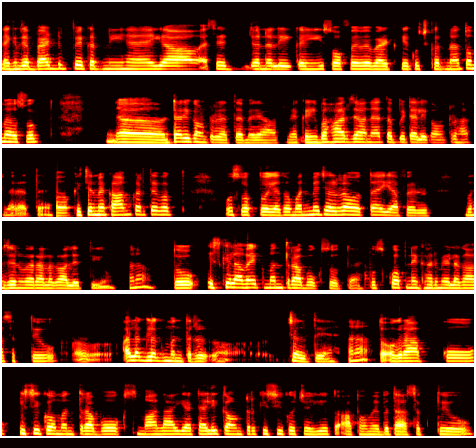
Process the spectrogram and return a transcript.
लेकिन जब बेड पे करनी है या ऐसे जनरली कहीं सोफे पे बैठ के कुछ करना है तो मैं उस वक्त टेली काउंटर रहता है मेरे हाथ में। कहीं बाहर जाना है, तब भी टेली काउंटर हाथ में रहता है। किचन में काम करते वक्त, उस वक्त तो या तो मन में चल रहा होता है या फिर भजन वगैरह लगा लेती हूँ, है ना? तो इसके अलावा एक मंत्रा बॉक्स होता है। उसको अपने घर में लगा सकते हो। अलग अलग मंत्र चलते हैं, है ना? तो अगर आपको किसी को मंत्रा बॉक्स माला या टेली काउंटर किसी को चाहिए तो आप हमें बता सकते हो।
